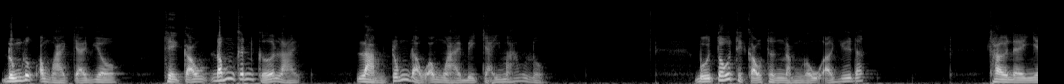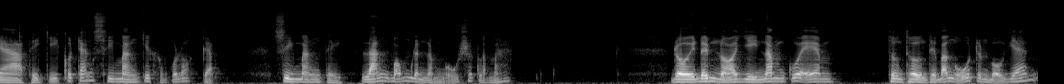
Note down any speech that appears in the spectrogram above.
Đúng lúc ông ngoại chạy vô, thì cậu đóng cánh cửa lại, làm trúng đầu ông ngoại bị chảy máu luôn. Buổi tối thì cậu thường nằm ngủ ở dưới đất. Thời này nhà thì chỉ có tráng xi măng chứ không có lót gạch. Xi măng thì láng bóng nên nằm ngủ rất là mát. Rồi đêm nọ dì Năm của em, thường thường thì bà ngủ trên bộ dáng,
